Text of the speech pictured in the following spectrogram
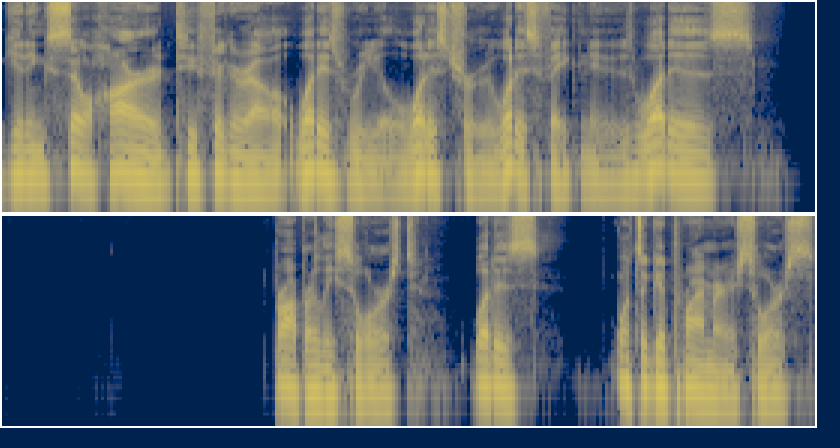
getting so hard to figure out what is real, what is true, what is fake news, what is properly sourced, what is what's a good primary source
